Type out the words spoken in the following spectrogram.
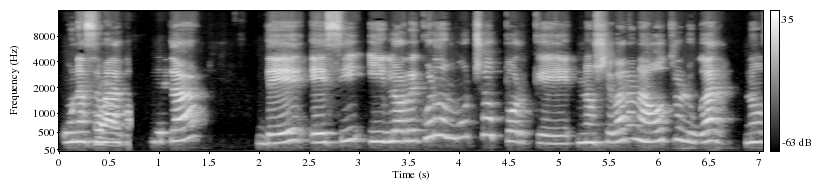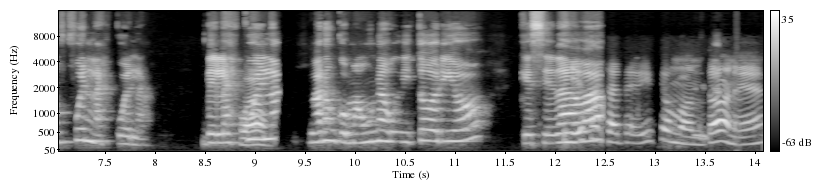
una semana completa de ESI y lo recuerdo mucho porque nos llevaron a otro lugar, no fue en la escuela. De la escuela nos llevaron como a un auditorio que se daba. Y ya te dice un montón, ¿eh?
